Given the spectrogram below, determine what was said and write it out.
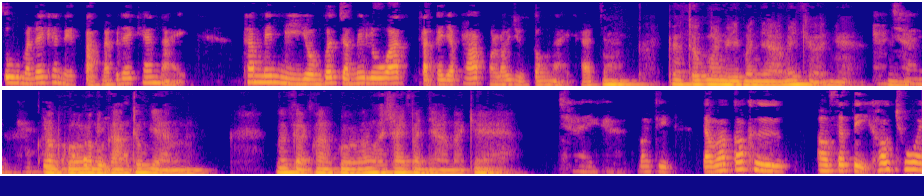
สู้มันได้แค่ไหนตัดมันไปได้แค่ไหน ถ้าไม่มีโยมก็จะไม่รู้ว่าศักยภาพของเราอยู่ตรงไหนคะอาจารย์ก็ทุกมันมีปัญญาไม่เกิดไงใช่ค่ะความกลัวก็เป็นความทุกอย่าง เมื่อเกิดความกลัวต้องใช้ปัญญามาแก้ ใช่ค่ะ บางที แต่ว่าก็คือเอาสติเข้าช่วย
